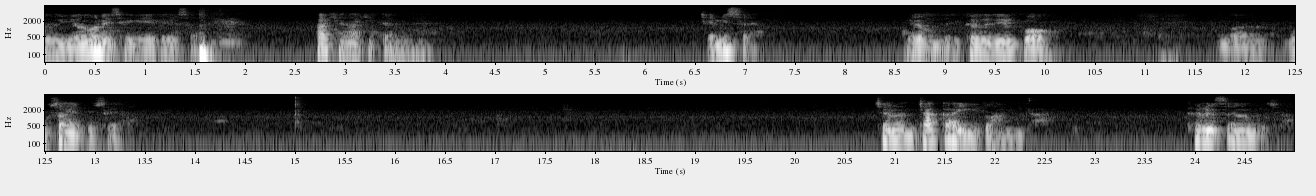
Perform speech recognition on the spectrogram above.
그 영혼의 세계에 대해서 밝혀놨기 때문에 재밌어요. 여러분들이 글을 읽고 한번 묵상해 보세요. 저는 작가이기도 합니다. 글을 쓰는 거죠.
